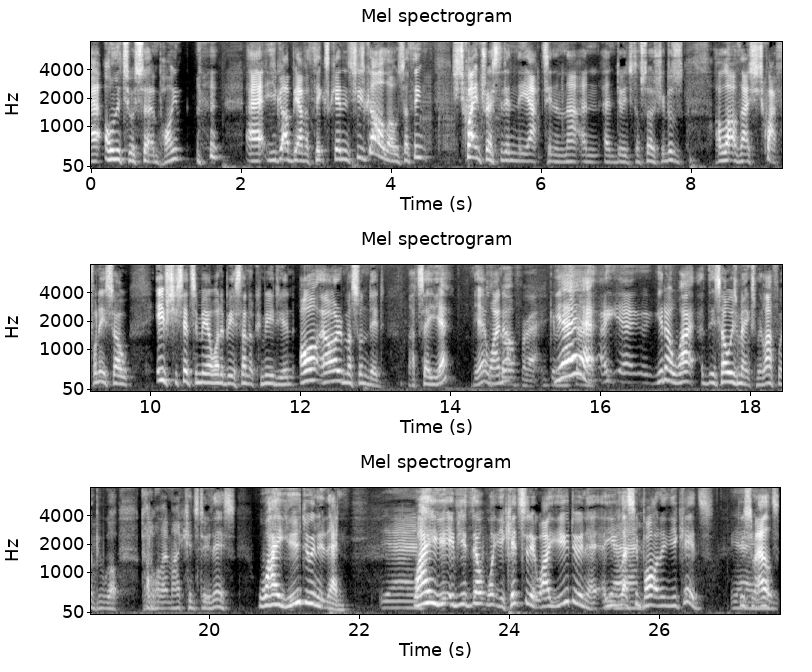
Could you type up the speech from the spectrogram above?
uh, only to a certain point. Uh, you've got to be have a thick skin, and she's got all those. I think she's quite interested in the acting and that, and, and doing stuff. So she does a lot of that. She's quite funny. So if she said to me, "I want to be a stand up comedian," or or if my son did, I'd say, "Yeah, yeah, why Go not?" for it. Give Yeah. I, uh, you know why? This always makes me laugh when people go, "God, I won't let my kids do this." Why are you doing it then? Yeah. Why, are you, if you don't want your kids to do it, why are you doing it? Are you less important than your kids? Yeah, do something yeah, else.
